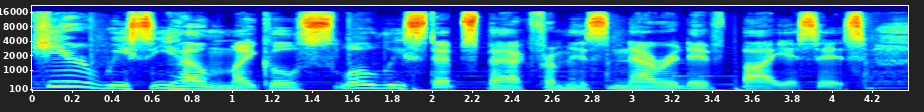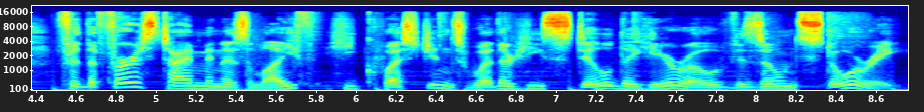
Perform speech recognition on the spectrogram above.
Here we see how Michael slowly steps back from his narrative biases. For the first time in his life, he questions whether he's still the hero of his own story.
